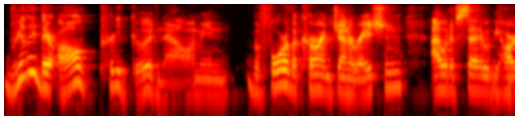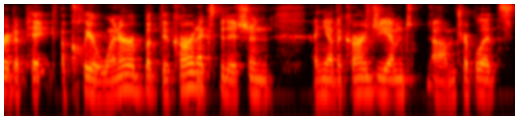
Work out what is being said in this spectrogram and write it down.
really, they're all pretty good now. I mean, before the current generation, I would have said it would be harder to pick a clear winner, but the current mm-hmm. Expedition and yeah, the current GM um, triplets,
